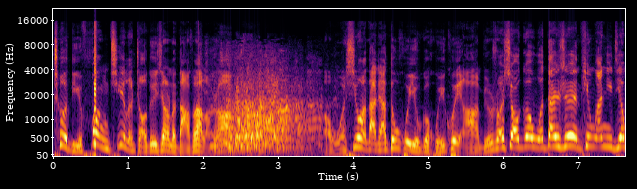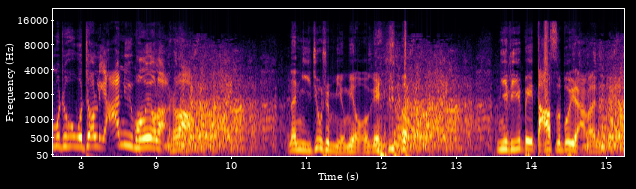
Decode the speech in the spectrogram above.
彻底放弃了找对象的打算了？是吧？啊，我希望大家都会有个回馈啊，比如说笑哥，我单身，听完你节目之后，我找俩女朋友了，是吧？那你就是明明，我跟你说，你离被打死不远了，你这样。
